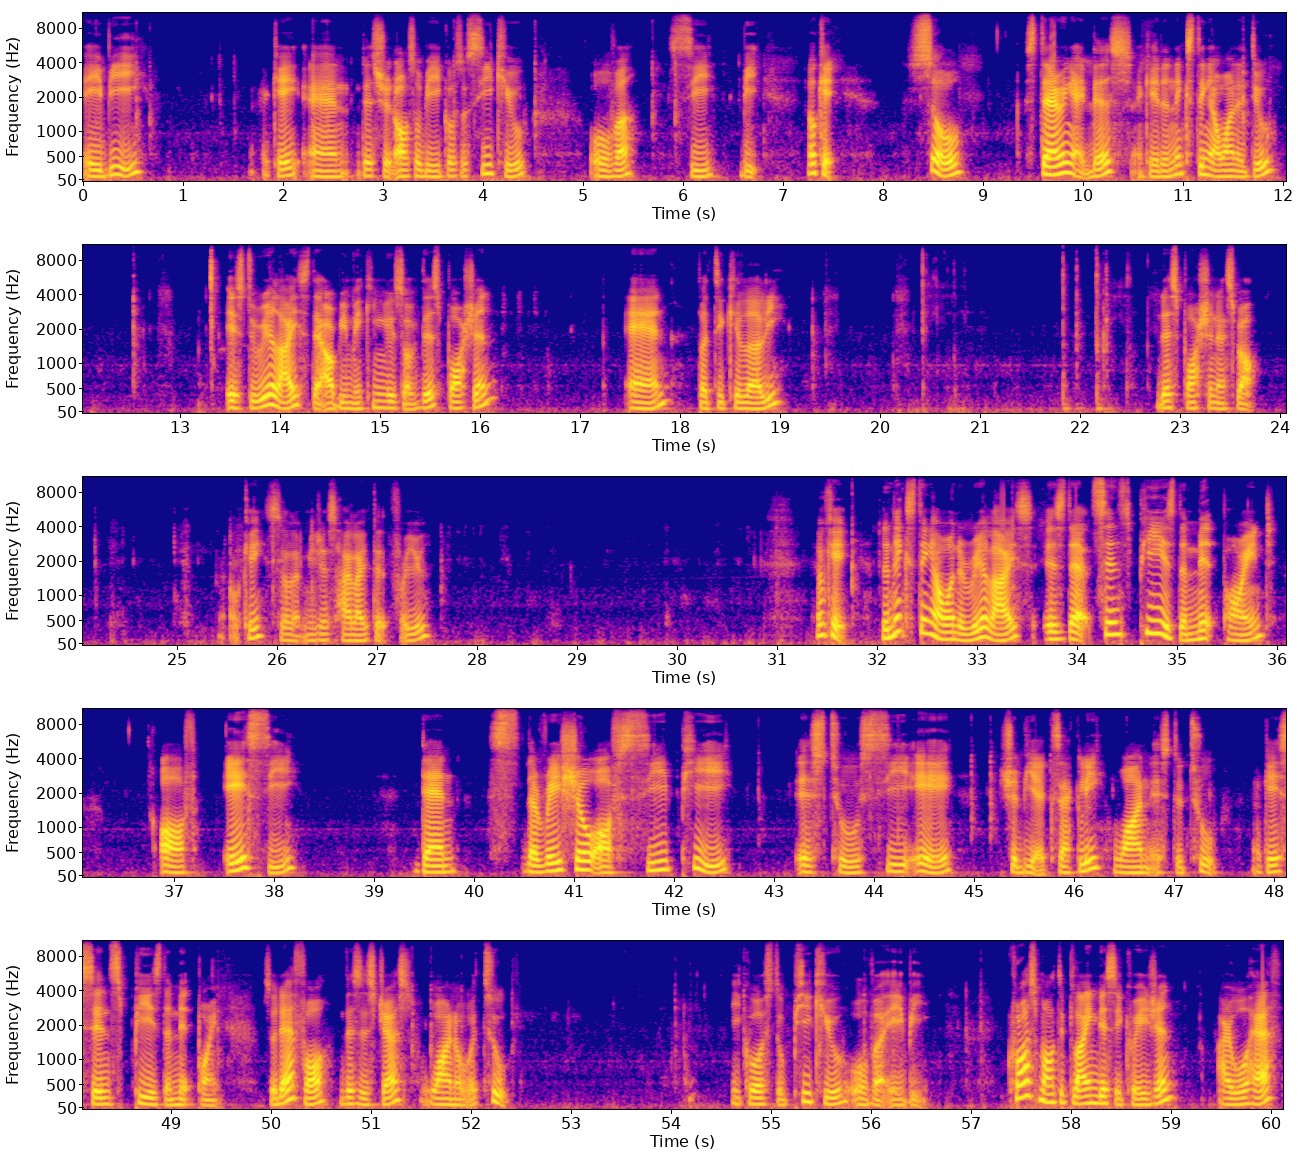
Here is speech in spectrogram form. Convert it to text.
AB, okay, and this should also be equals to CQ over CB. Okay, so staring at this, okay, the next thing I want to do is to realize that I'll be making use of this portion and particularly this portion as well. Okay, so let me just highlight it for you. Okay, the next thing I want to realize is that since P is the midpoint of AC, then the ratio of CP is to CA should be exactly 1 is to 2, okay, since P is the midpoint. So therefore, this is just 1 over 2 equals to PQ over AB. Cross multiplying this equation, I will have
